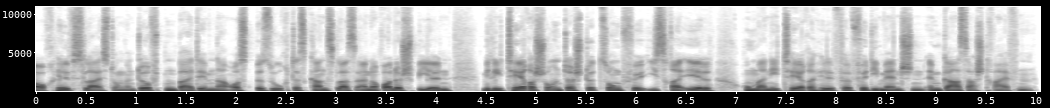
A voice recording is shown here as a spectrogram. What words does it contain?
Auch Hilfsleistungen dürften bei dem Nahostbesuch des Kanzlers eine Rolle spielen. Militärische Unterstützung für Israel, humanitäre Hilfe für die Menschen im Gazastreifen.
